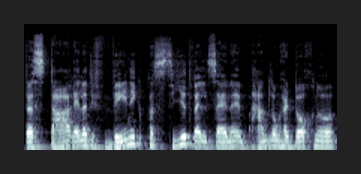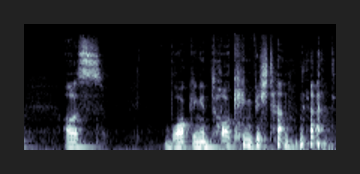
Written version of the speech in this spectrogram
dass da relativ wenig passiert, weil seine Handlung halt doch nur aus Walking and Talking bestanden hat.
